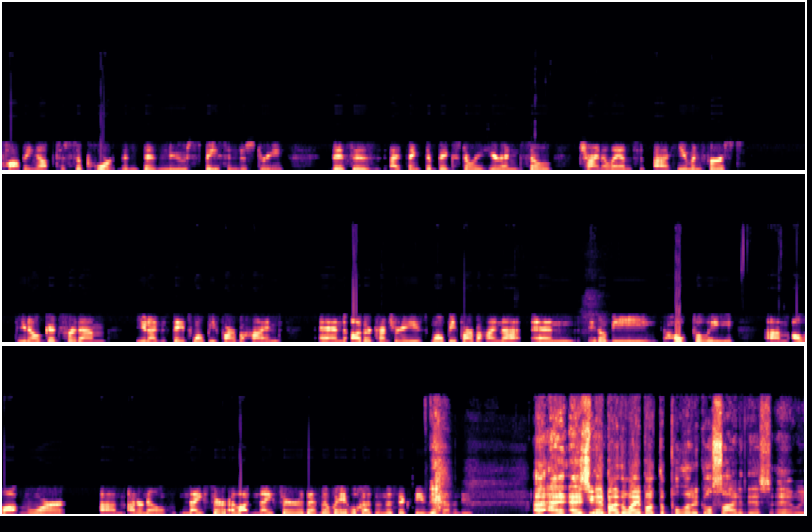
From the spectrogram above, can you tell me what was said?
popping up to support the, the new space industry. This is, I think, the big story here. And so China lands uh, human first. You know, good for them. United States won't be far behind, and other countries won't be far behind that. And it'll be hopefully um, a lot more um, I don't know, nicer, a lot nicer than the way it was in the 60s and 70s. Uh, as you, and by the way, about the political side of this, uh,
